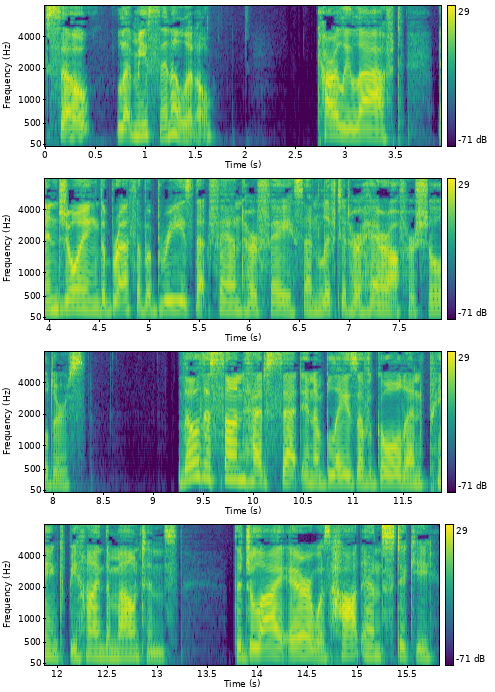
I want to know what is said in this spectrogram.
So, let me sin a little. Carlie laughed, enjoying the breath of a breeze that fanned her face and lifted her hair off her shoulders. Though the sun had set in a blaze of gold and pink behind the mountains, the July air was hot and sticky.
